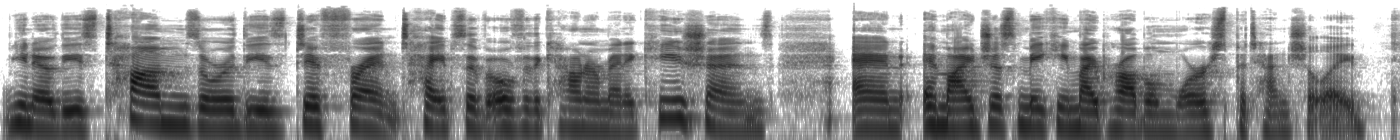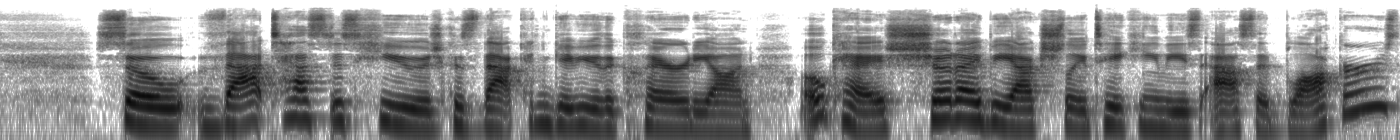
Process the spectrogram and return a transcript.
you know, these Tums or these different types of over the counter medications? And am I just making my problem worse potentially? So that test is huge because that can give you the clarity on okay, should I be actually taking these acid blockers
